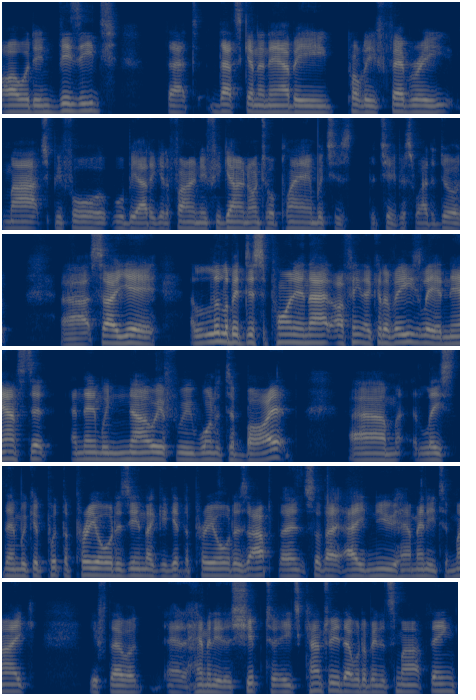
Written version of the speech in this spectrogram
I would envisage that that's going to now be probably February, March before we'll be able to get a phone if you're going onto a plan, which is the cheapest way to do it. Uh, so yeah, a little bit disappointed in that. I think they could have easily announced it, and then we know if we wanted to buy it. Um, at least then we could put the pre-orders in. They could get the pre-orders up, then so they a knew how many to make. If they were uh, how many to ship to each country, that would have been a smart thing.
